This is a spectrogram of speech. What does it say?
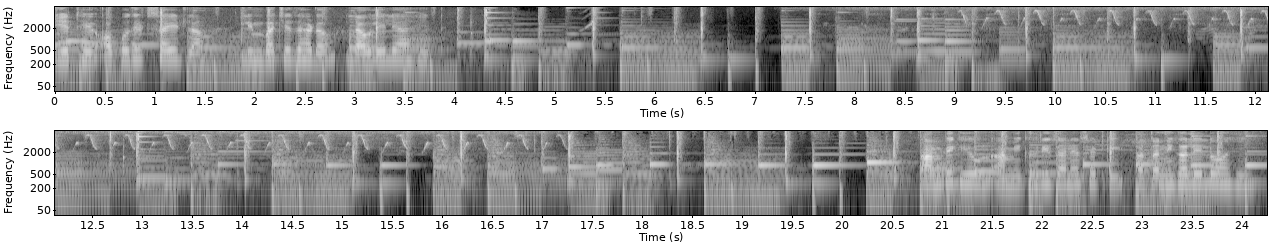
येथे ऑपोजिट साईडला लिंबाचे झाडं लावलेले आहेत. आंबे घेऊन आम्ही घरी जाण्यासाठी आता निघालेलो आहे.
